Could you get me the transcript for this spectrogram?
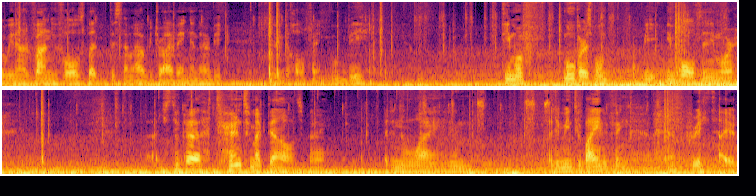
will be another van involved but this time I'll be driving and I'll be doing the whole thing. It won't be team of movers won't be involved anymore. I just took a turn to McDonald's but I, I didn't know why. I didn't I didn't mean to buy anything. I'm really tired.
